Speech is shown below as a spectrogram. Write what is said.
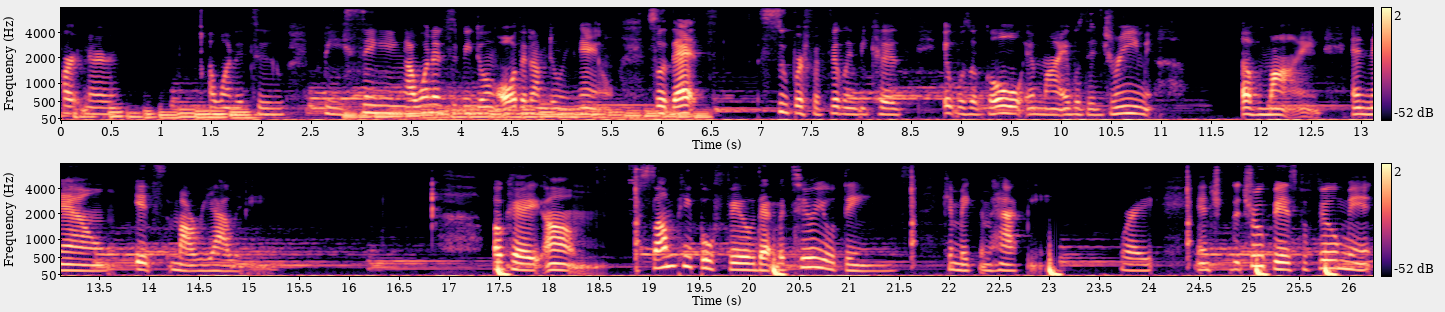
partner. I wanted to be singing. I wanted to be doing all that I'm doing now. So that's super fulfilling because it was a goal in mind. It was a dream of mine. And now it's my reality. Okay, um some people feel that material things can make them happy, right? And tr- the truth is fulfillment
